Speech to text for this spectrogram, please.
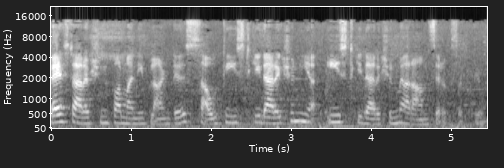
Best direction for money plant is south east की direction या east की direction में आराम से रख सकते हो।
